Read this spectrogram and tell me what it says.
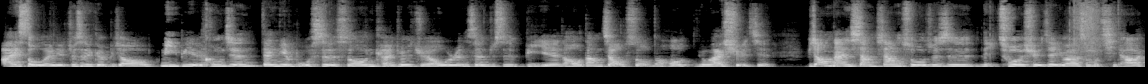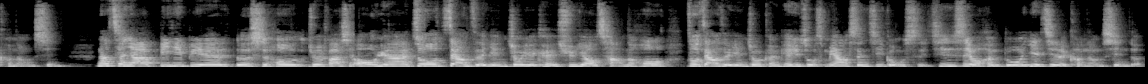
isolated，就是一个比较密闭的空间，在念博士的时候，你可能就会觉得我人生就是毕业，然后当教授，然后留在学界。比较难想象说，就是你除了学界以外有什么其他的可能性。那参加 BTBA 的时候，就会发现哦，原来做这样子的研究也可以去药厂，然后做这样子的研究可能可以去做什么样的生技公司，其实是有很多业界的可能性的。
